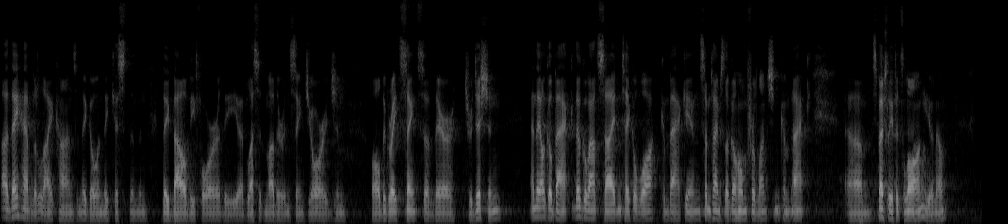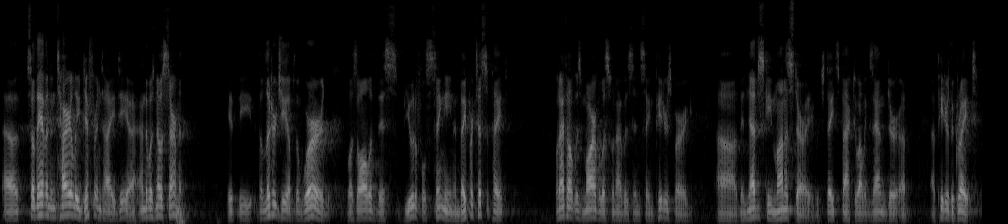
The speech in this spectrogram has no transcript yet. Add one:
Uh, they have little icons and they go and they kiss them and they bow before the uh, Blessed Mother and St. George and all the great saints of their tradition and they'll go back, they'll go outside and take a walk, come back in. Sometimes they'll go home for lunch and come back, um, especially if it's long, you know. Uh, so they have an entirely different idea, and there was no sermon. It, the, the liturgy of the Word was all of this beautiful singing, and they participate. What I thought was marvelous when I was in St. Petersburg, uh, the Nevsky Monastery, which dates back to Alexander, uh, uh Peter the Great,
